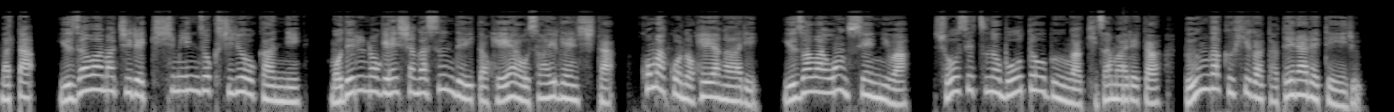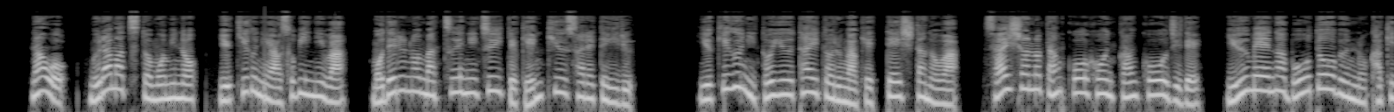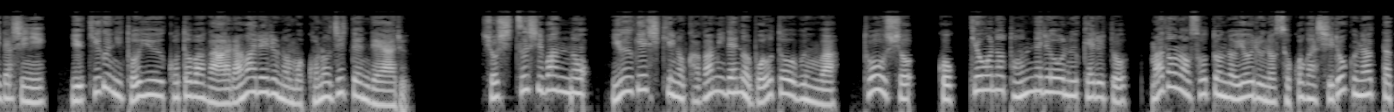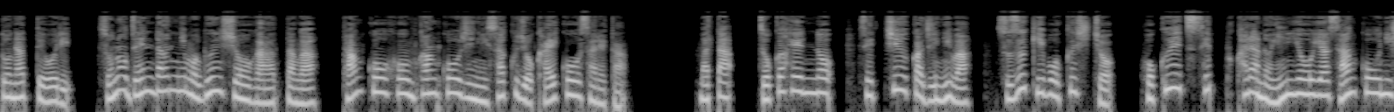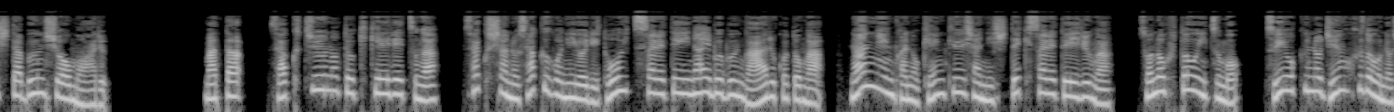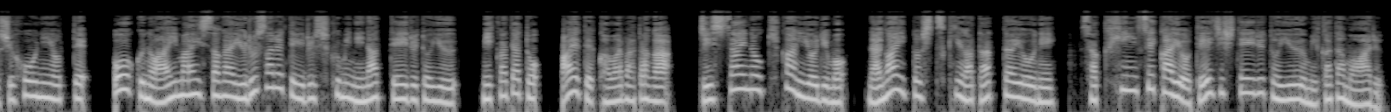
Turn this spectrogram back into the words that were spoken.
また、湯沢町歴史民族資料館に、モデルの芸者が住んでいた部屋を再現した駒子の部屋があり、湯沢温泉には小説の冒頭文が刻まれた文学碑が建てられている。なお、村松智美の雪国遊びには、モデルの松江について言及されている。雪国というタイトルが決定したのは、最初の単行本観光時で、有名な冒頭文の書き出しに、雪国という言葉が現れるのもこの時点である。書出紙版の遊下式の鏡での冒頭文は、当初、国境のトンネルを抜けると、窓の外の夜の底が白くなったとなっており、その前段にも文章があったが、単行本観光時に削除開講された。また、続編の雪中火事には、鈴木牧師著、北越切符からの引用や参考にした文章もある。また、作中の時系列が作者の錯誤により統一されていない部分があることが何人かの研究者に指摘されているが、その不統一も強くの純不動の手法によって多くの曖昧さが許されている仕組みになっているという見方と、あえて川端が実際の期間よりも長い年月が経ったように作品世界を提示しているという見方もある。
